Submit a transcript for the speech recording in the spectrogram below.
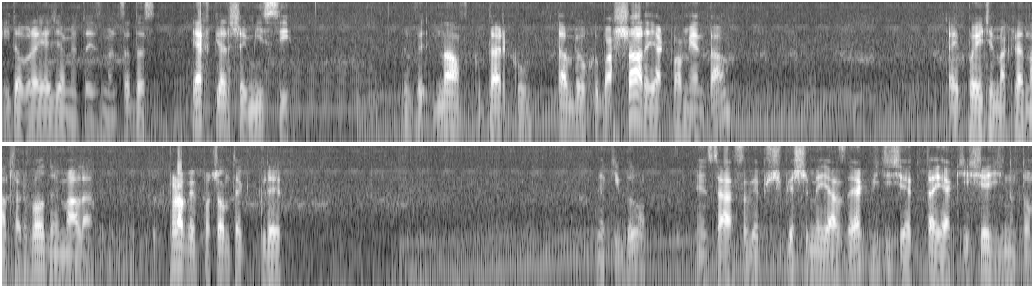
I dobra, jedziemy tutaj z Mercedes. Jak w pierwszej misji. W, na skuterku. Tam był chyba szary, jak pamiętam. Tutaj pojedziemy akurat na czerwonym, ale prawie początek gry. Jaki był? Więc teraz sobie przyspieszymy jazdę. Jak widzicie, tutaj jak siedzi, no to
